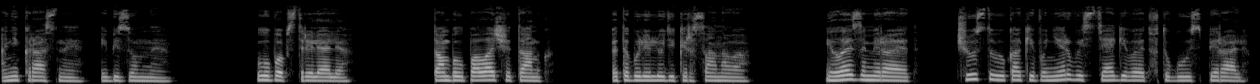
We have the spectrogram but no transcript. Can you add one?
Они красные и безумные. Клуб обстреляли. Там был палач и танк. Это были люди Кирсанова. Илай замирает. Чувствую, как его нервы стягивают в тугую спираль.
